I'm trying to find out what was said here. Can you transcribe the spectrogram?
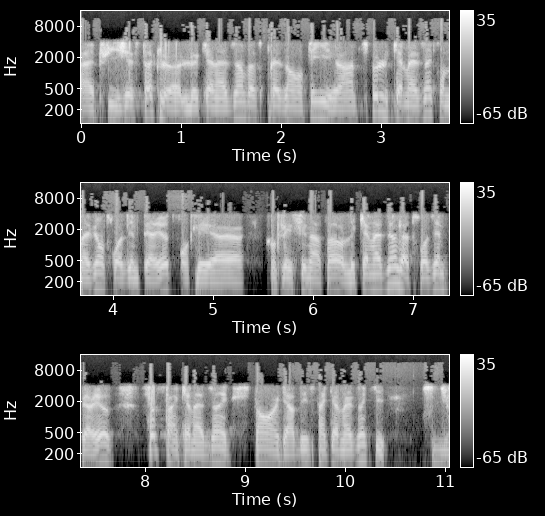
Euh, puis j'espère que le, le Canadien va se présenter un petit peu le Canadien qu'on a vu en troisième période contre les euh, contre les sénateurs. Le Canadien de la troisième période, ça c'est un Canadien excitant. Regardez, c'est un Canadien qui qui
